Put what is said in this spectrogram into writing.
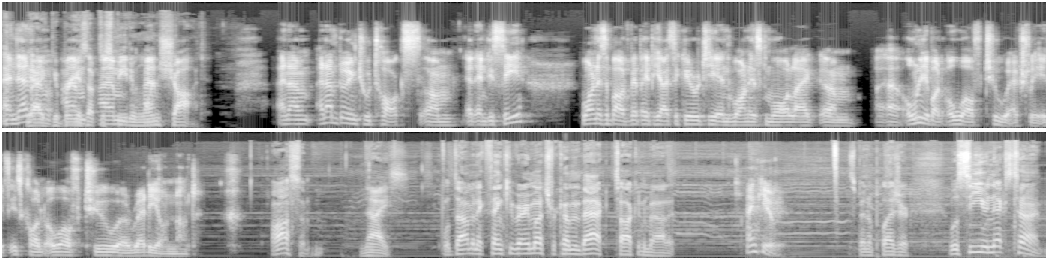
And then yeah, I'm- you can bring I'm- us up to I'm- speed in one I'm- shot. and I'm and I'm doing two talks um, at NDC. One is about Web API security, and one is more like um, uh, only about OAuth 2. Actually, it's it's called OAuth 2 uh, Ready or Not. Awesome. Nice. Well, Dominick, thank you very much for coming back, talking about it. Thank you. It's been a pleasure. We'll see you next time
